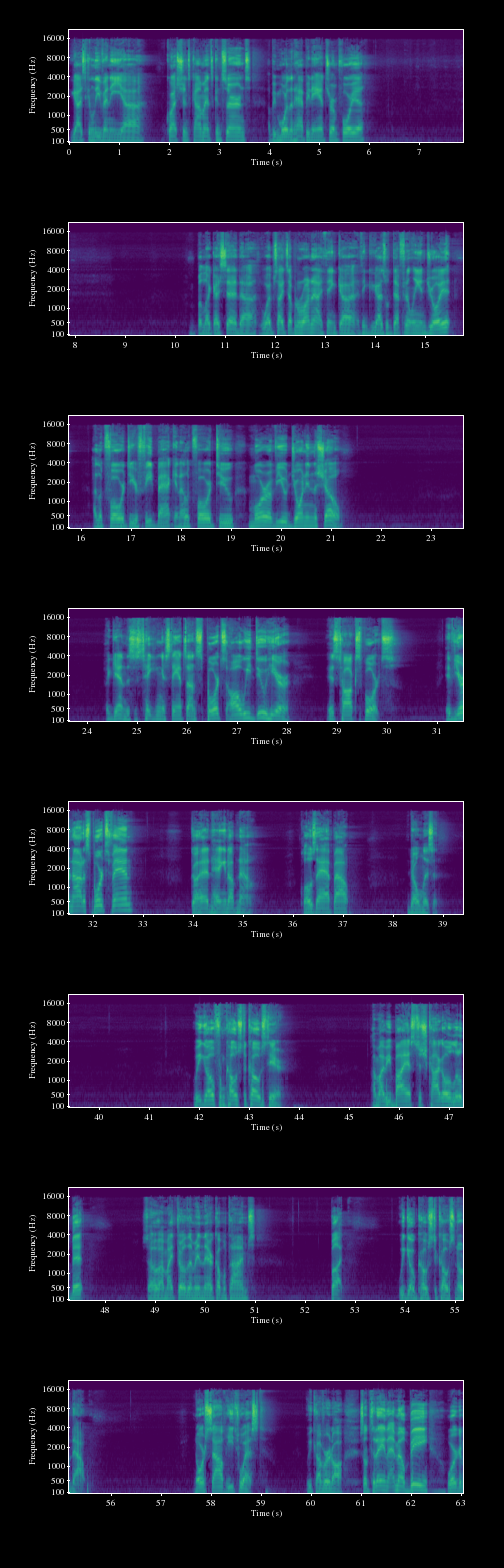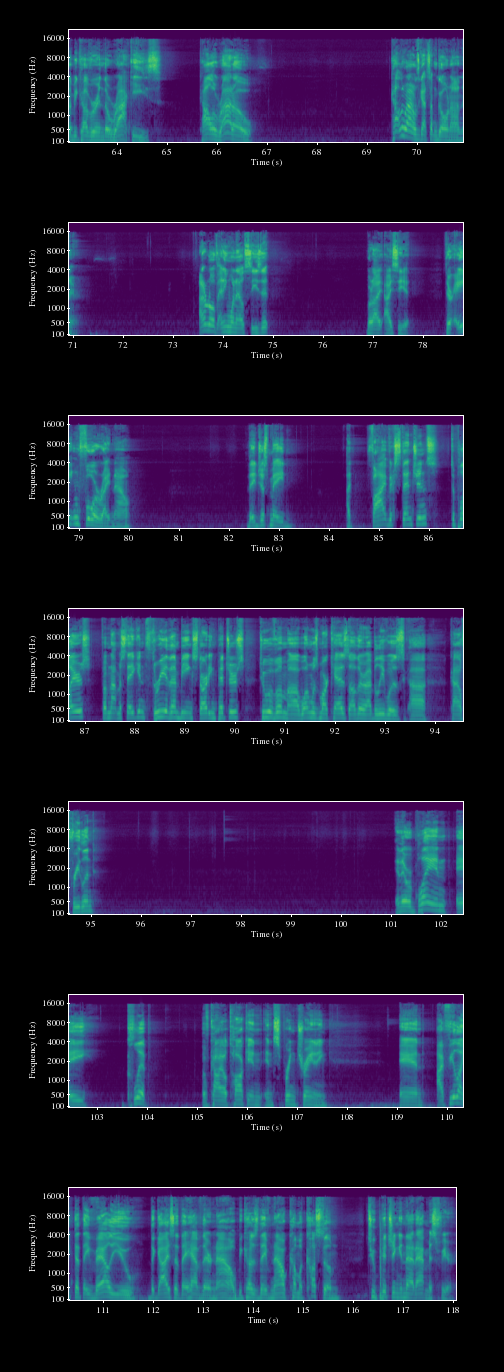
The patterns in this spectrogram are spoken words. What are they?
You guys can leave any uh, questions, comments, concerns. I'll be more than happy to answer them for you. But like I said, uh, the website's up and running. I think uh, I think you guys will definitely enjoy it. I look forward to your feedback, and I look forward to more of you joining the show. Again, this is taking a stance on sports. All we do here is talk sports. If you're not a sports fan, go ahead and hang it up now. Close the app out. Don't listen. We go from coast to coast here. I might be biased to Chicago a little bit, so I might throw them in there a couple times. But we go coast to coast, no doubt. North, south, east, west. We cover it all. So today in the MLB, we're going to be covering the Rockies, Colorado. Colorado's got something going on there. I don't know if anyone else sees it, but I, I see it. They're eight and four right now. They just made a, five extensions to players, if I'm not mistaken. Three of them being starting pitchers. Two of them, uh, one was Marquez, the other, I believe, was uh, Kyle Freeland. And they were playing a clip of Kyle talking in spring training. And I feel like that they value the guys that they have there now because they've now come accustomed to pitching in that atmosphere.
